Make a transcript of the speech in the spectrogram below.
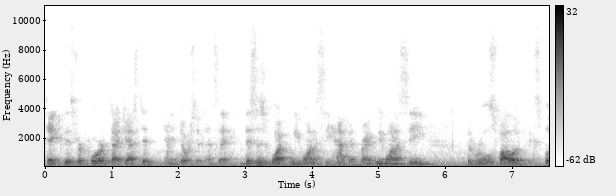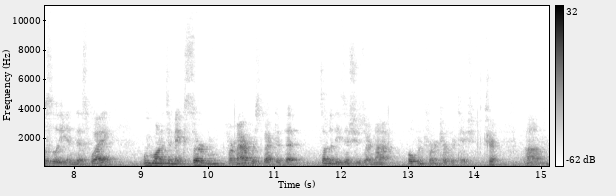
take this report, digest it, and endorse it, and say, this is what we wanna see happen, right? We wanna see the rules followed explicitly in this way. We wanted to make certain, from our perspective, that some of these issues are not open for interpretation. Sure. Um,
